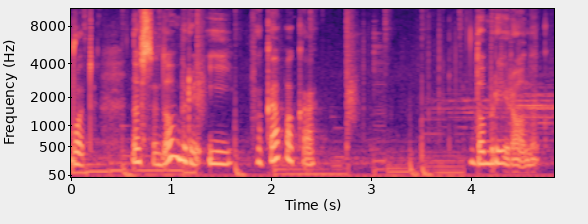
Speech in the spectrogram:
От, на все добре і пока-пока. Добрий ранок.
